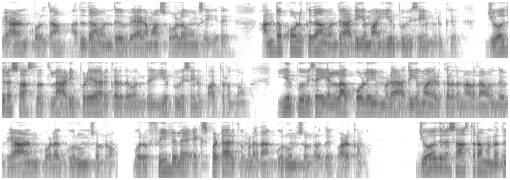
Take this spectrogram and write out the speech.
வியாழன் கோள் தான். அதுதான் வந்து வேகமாக சோழவும் செய்யுது. அந்த கோளுக்கு தான் வந்து அதிகமாக ஈர்ப்பு விசையும் இருக்குது ஜோதிட சாஸ்திரத்தில் அடிப்படையாக இருக்கிறது வந்து ஈர்ப்பு விசைன்னு பார்த்துருந்தோம் ஈர்ப்பு விசை எல்லா கோளையும் விட அதிகமாக இருக்கிறதுனால தான் வந்து வியாழன் கோளை குருன்னு சொல்கிறோம் ஒரு ஃபீல்டில் எக்ஸ்பர்ட்டாக இருக்கவங்கள தான் குருன்னு சொல்கிறது வழக்கம். ஜோதிட சாஸ்திரம்ன்றது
